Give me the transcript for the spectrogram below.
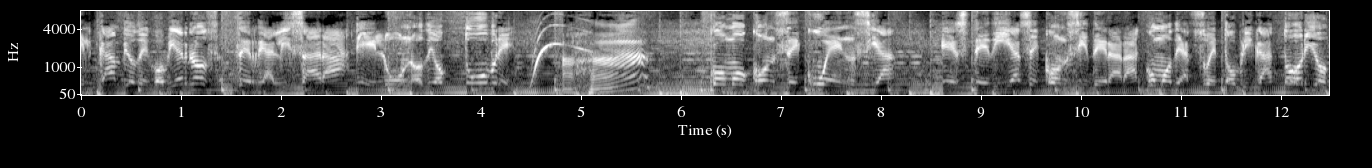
el cambio de gobiernos se realizará el 1 de octubre. Ajá. Como consecuencia, este día se considerará como de asueto obligatorio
